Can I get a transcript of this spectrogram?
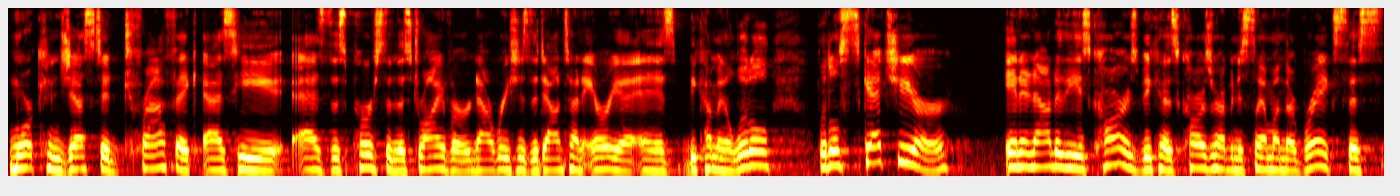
more congested traffic as he as this person this driver now reaches the downtown area and is becoming a little little sketchier in and out of these cars because cars are having to slam on their brakes this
